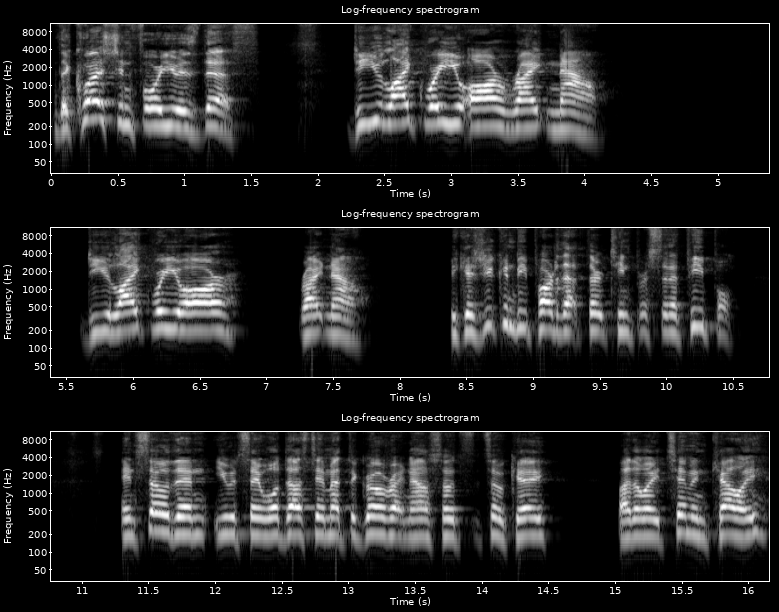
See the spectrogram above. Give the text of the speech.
the question for you is this Do you like where you are right now? Do you like where you are right now? Because you can be part of that 13% of people. And so then you would say, Well, Dusty, I'm at the Grove right now, so it's, it's okay. By the way, Tim and Kelly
